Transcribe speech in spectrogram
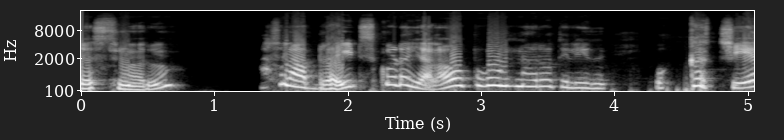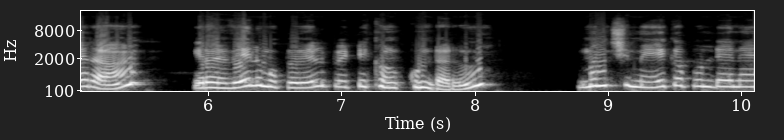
చేస్తున్నారు. అసలు ఆ బ్రైడ్స్ కూడా ఎలా ఒప్పుకుంటున్నారో తెలియదు ఒక్క చీర ఇరవై వేలు ముప్పై వేలు పెట్టి కొనుక్కుంటారు. మంచి మేకప్ ఉంటేనే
